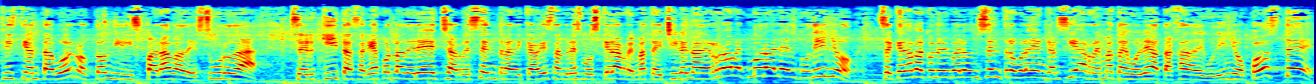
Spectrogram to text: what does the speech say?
Cristian Tabor. Rotondi disparaba de zurda. Cerquita, salía por la derecha, recentra de cabeza Andrés Mosquera, remata de chilena de Robert Morales, Gudiño. Se quedaba con el balón centro, Brian García, remata de volea, tajada de Gudiño, poste.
